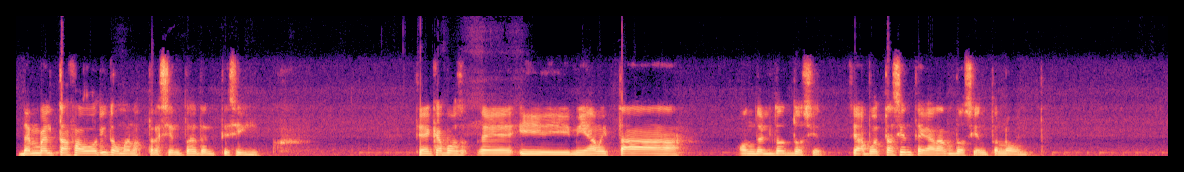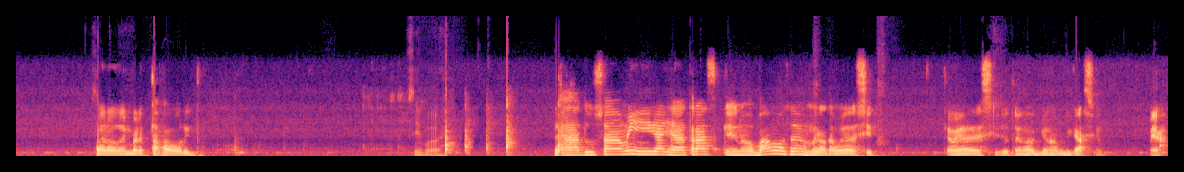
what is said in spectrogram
Denver está favorito menos 375. Tienes que eh, y Miami está underdog 200. Si apuestas 100 te ganan 290. Pero Denver está favorito. Sí, pues. Deja a tus amigas allá atrás que nos vamos a... Mira, te voy a decir. Te voy a decir, yo tengo aquí una aplicación. Mira.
